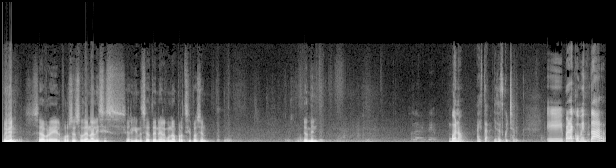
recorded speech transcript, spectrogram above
Muy bien, se abre el proceso de análisis. Si alguien desea tener alguna participación. Yasmin. Bueno, ahí está, ya se escucha. Eh, para comentar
